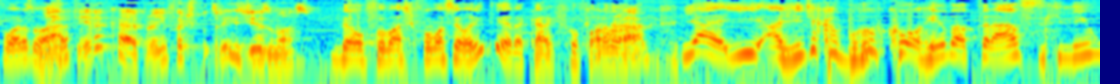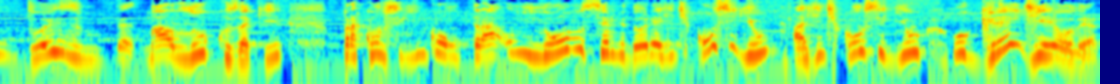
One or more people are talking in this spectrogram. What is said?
fora do Semana ar. inteira, cara? Pra mim foi tipo três dias no máximo. Não, foi, acho que foi uma semana inteira, cara, que ficou fora do ar. Caraca. E aí, a gente acabou correndo atrás, que nem dois eh, malucos aqui, pra conseguir encontrar um novo servidor. E a gente conseguiu. A gente conseguiu o grande Euler.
